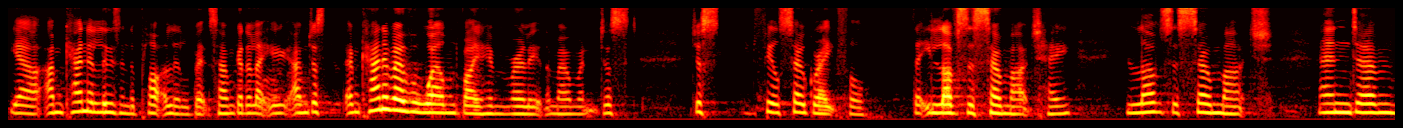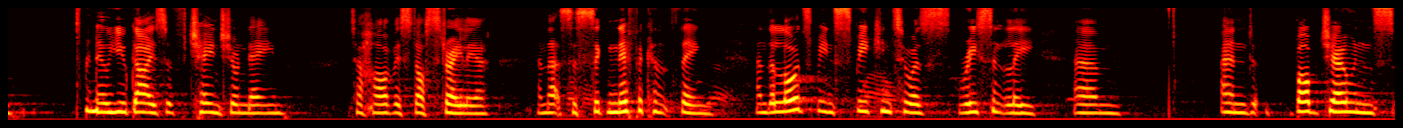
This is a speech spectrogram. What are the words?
yeah, I'm kind of losing the plot a little bit, so I'm going to let you. I'm just, I'm kind of overwhelmed by Him really at the moment. Just, just feel so grateful that He loves us so much. Hey, He loves us so much. And um, I know you guys have changed your name to Harvest Australia. And that's a significant thing. And the Lord's been speaking to us recently. Um, and Bob Jones,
